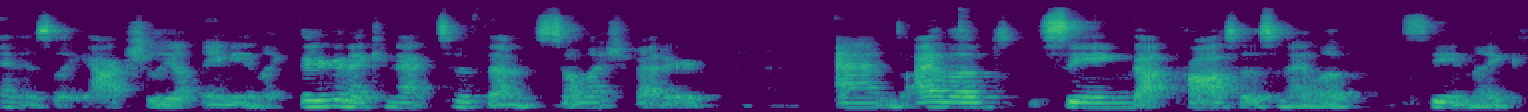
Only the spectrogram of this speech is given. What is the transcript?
and is like actually Albanian, like they're gonna connect with them so much better. And I loved seeing that process and I loved seeing like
